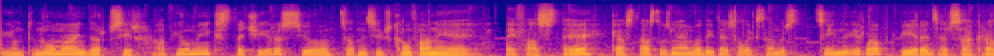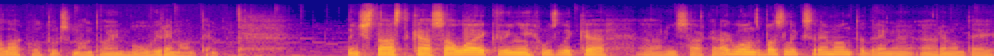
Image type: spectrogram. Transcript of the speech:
jumta nomaiņu, darbs ir apjomīgs, taču ierasts, jo celtniecības kompānijai DFST, kas stāsta uzņēmuma vadītājs Aleksandrs Cina, ir laba pieredze ar sakrālā kultūras mantojuma būvi remontiem. Viņš stāsta, ka savulaik viņi uzlika, viņi sāka ar Aglonas bazilikas remontu, tad remontēja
